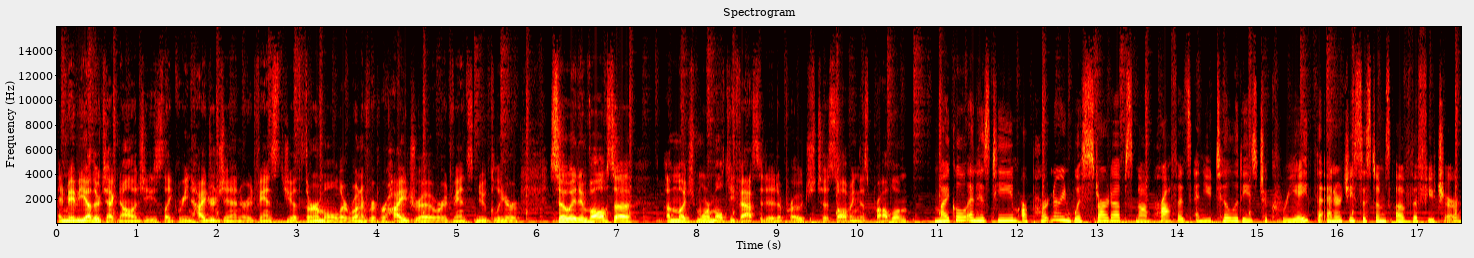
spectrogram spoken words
and maybe other technologies like green hydrogen or advanced geothermal or run of river hydro or advanced nuclear. So it involves a a much more multifaceted approach to solving this problem. Michael and his team are partnering with startups, nonprofits, and utilities to create the energy systems of the future.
